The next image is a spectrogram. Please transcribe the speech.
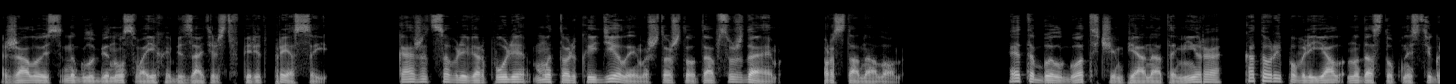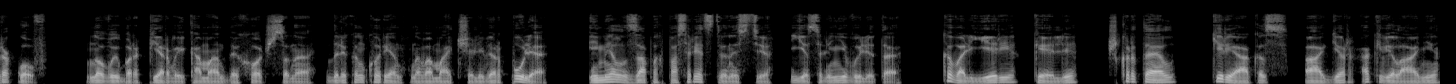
жалуясь на глубину своих обязательств перед прессой. «Кажется, в Ливерпуле мы только и делаем, что что-то обсуждаем», — простонал он. Это был год чемпионата мира, который повлиял на доступность игроков, но выбор первой команды Ходжсона для конкурентного матча Ливерпуля имел запах посредственности, если не вылета. Кавальери, Келли, Шкартел, Кириакос, Агер, Аквилани,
